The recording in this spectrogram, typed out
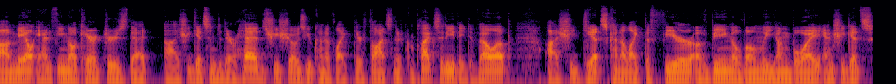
uh, male and female characters that uh, she gets into their heads. She shows you kind of like their thoughts and their complexity. They develop. Uh, she gets kind of like the fear of being a lonely young boy, and she gets,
